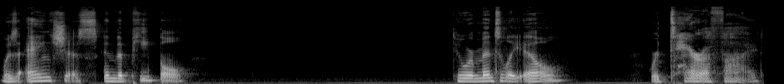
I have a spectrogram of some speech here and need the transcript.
was anxious, and the people who were mentally ill were terrified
